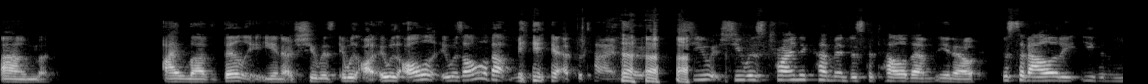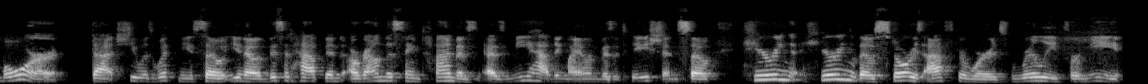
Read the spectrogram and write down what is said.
um, "I love Billy." You know, she was it was it was all it was all about me at the time. So she she was trying to come in just to tell them, you know, just to validate even more that she was with me. So, you know, this had happened around the same time as, as me having my own visitation. So hearing, hearing those stories afterwards really for me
